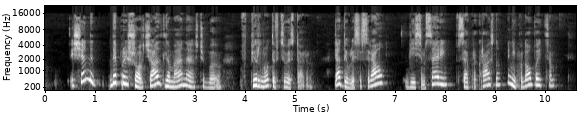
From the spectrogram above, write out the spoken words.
ще не, не прийшов час для мене, щоб впірнути в цю історію. Я дивлюся серіал. Вісім серій, все прекрасно, мені подобається.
